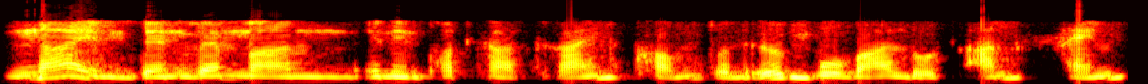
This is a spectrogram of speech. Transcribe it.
Nein, denn wenn man in den Podcast reinkommt und irgendwo wahllos anfängt,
